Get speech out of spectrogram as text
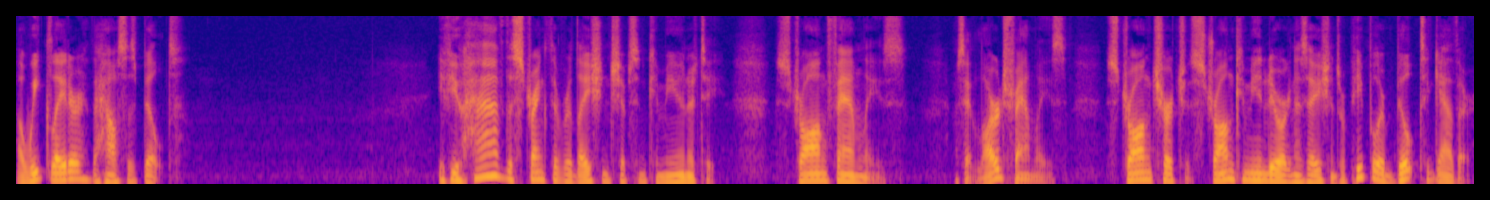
a week later, the house is built. If you have the strength of relationships and community, strong families, I say large families, strong churches, strong community organizations where people are built together,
